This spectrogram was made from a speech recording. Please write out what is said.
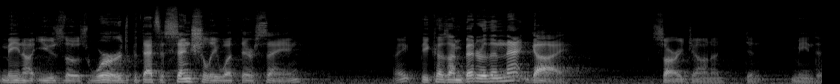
may not use those words, but that's essentially what they're saying right? Because I'm better than that guy. Sorry, John, I didn't mean to.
